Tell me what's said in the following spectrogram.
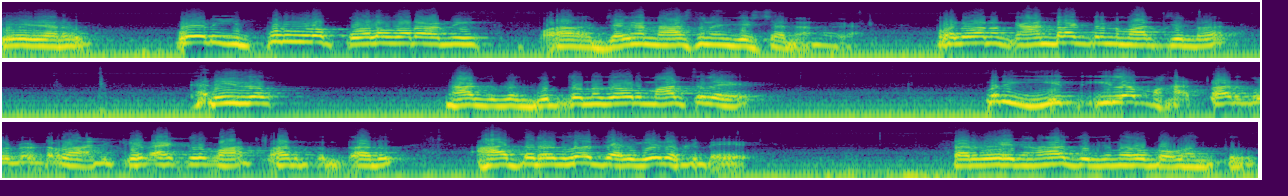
చేశారు? పోనీ ఇప్పుడు కూడా పోలవరాన్ని జగన్ నాశనం చేశాడు అన్నగా పోలవరం కాంట్రాక్టర్ని మార్చిండ్రా? కనీసం నాకు గుర్తున్నదవరు మార్చలే. మరి ఇలా మాట్లాడుకుంటుంటారు రాజకీయ నాయకులు మాట్లాడుతుంటారు. ఆ జరిగేది ఒకటే. సర్వే దుగ్నవ భవంతు.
